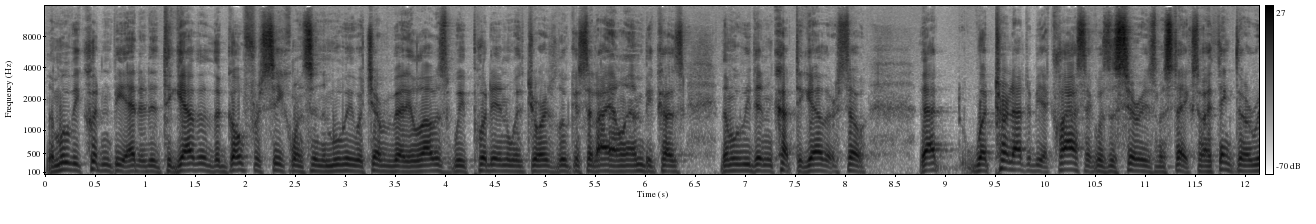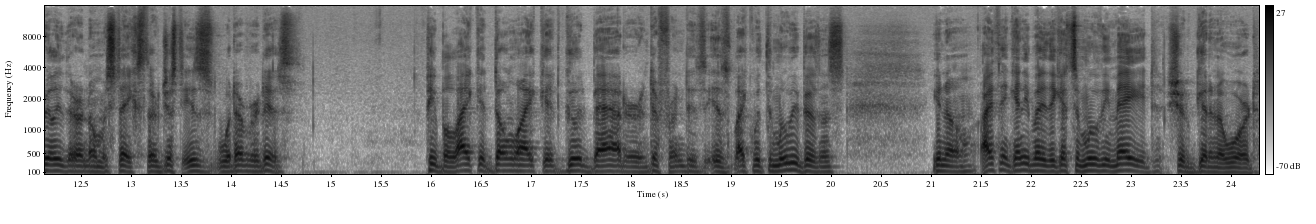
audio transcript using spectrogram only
The movie couldn't be edited together. The gopher sequence in the movie, which everybody loves, we put in with George Lucas at ILM because the movie didn't cut together. So that what turned out to be a classic was a serious mistake. So I think there really there are no mistakes. There just is whatever it is. People like it, don't like it, good, bad, or indifferent is, is like with the movie business. You know, I think anybody that gets a movie made should get an award.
